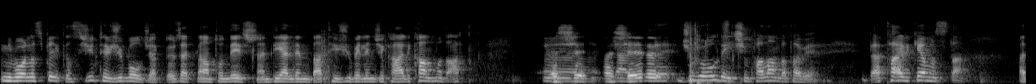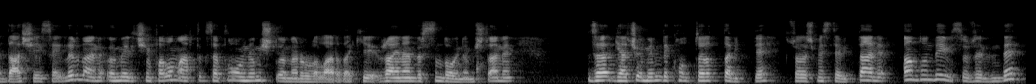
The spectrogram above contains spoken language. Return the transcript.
New Orleans Pelicans için tecrübe olacaktı. Özellikle Anthony Davis için. Yani diğerlerinin daha tecrübelenecek hali kalmadı artık. Ya şey- yani şey de- Drew Holiday için falan da tabii. Tyreek Evans da hadi daha şey sayılır da hani Ömer için falan artık zaten oynamıştı Ömer oralardaki. Ryan Anderson da oynamıştı. Hani gerçi Ömer'in de kontratı da bitti. Sözleşmesi de bitti. Hani Anthony Davis özelinde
